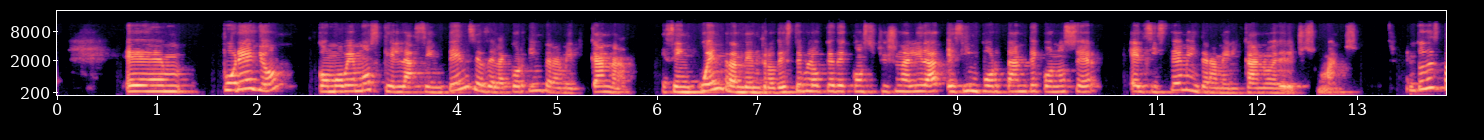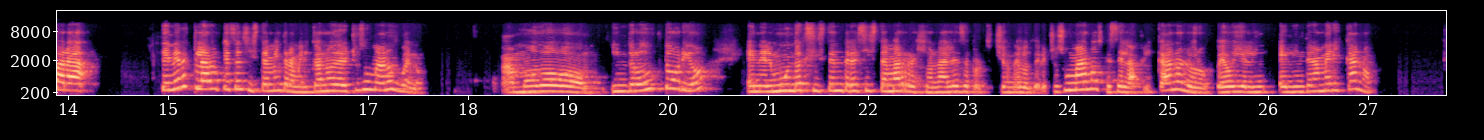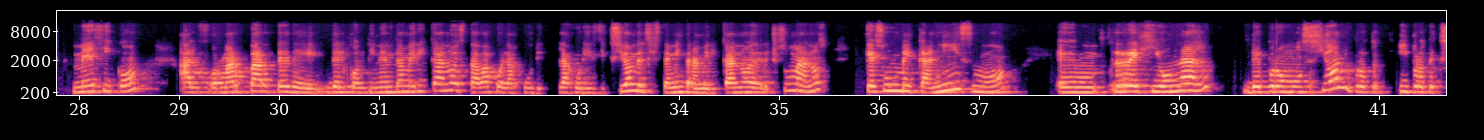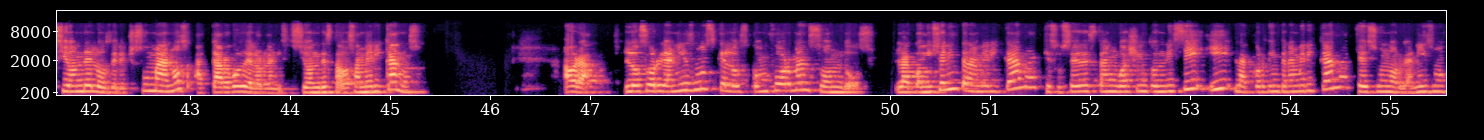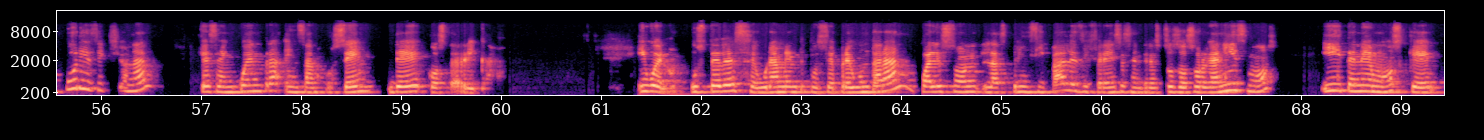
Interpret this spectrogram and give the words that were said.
Em, por ello, como vemos que las sentencias de la Corte Interamericana se encuentran dentro de este bloque de constitucionalidad, es importante conocer el sistema interamericano de derechos humanos. Entonces, para tener claro qué es el sistema interamericano de derechos humanos, bueno, a modo introductorio, en el mundo existen tres sistemas regionales de protección de los derechos humanos, que es el africano, el europeo y el, el interamericano. México al formar parte del continente americano, está bajo la, jurisdicción del Sistema Interamericano de Derechos Humanos, que es un mecanismo em, regional de promoción y, protección de los derechos humanos a cargo de la Organización de Estados Americanos. Ahora, los organismos que los conforman son dos. La Comisión Interamericana, que su sede está en Washington, D.C., y la Corte Interamericana, que es un organismo jurisdiccional que se encuentra en San José de Costa Rica. Y bueno, ustedes seguramente pues, se preguntarán cuáles son las principales diferencias entre estos dos organismos y tenemos que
